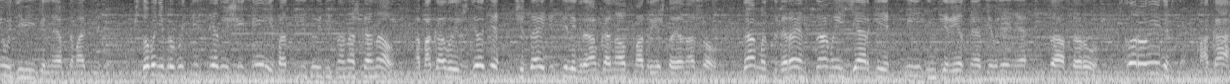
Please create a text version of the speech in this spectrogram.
и удивительные автомобили. Чтобы не пропустить следующие серии, подписывайтесь на наш канал. А пока вы их ждете, читайте телеграм-канал «Смотри, что я нашел». Там мы собираем самые яркие и интересные объявления с автору. Скоро увидимся. Пока!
